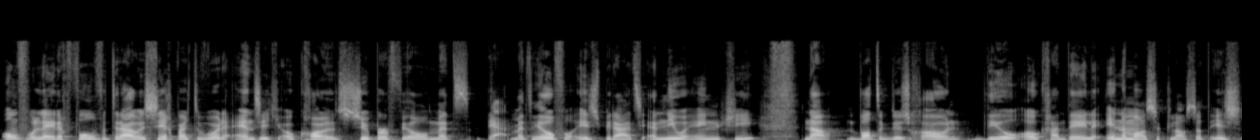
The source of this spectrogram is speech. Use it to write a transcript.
om volledig vol vertrouwen zichtbaar te worden. En zit je ook gewoon super veel met, ja, met heel veel inspiratie en nieuwe energie. Nou, wat ik dus gewoon wil ook gaan delen in de masterclass, dat is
